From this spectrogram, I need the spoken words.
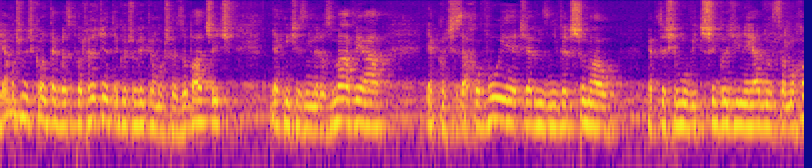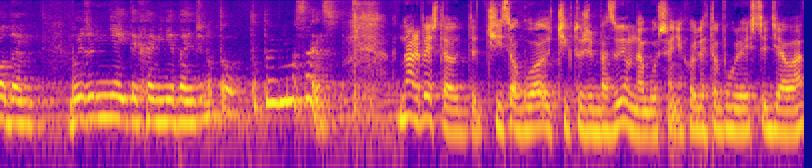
Ja muszę mieć kontakt bezpośredni, tego człowieka muszę zobaczyć, jak mi się z nim rozmawia, jak on się zachowuje, czy ja bym z nim wytrzymał jak to się mówi, trzy godziny jadą samochodem, bo jeżeli mniej tej chemii nie będzie, no to, to, to nie ma sensu. No ale wiesz, to ci, ci, którzy bazują na ogłoszeniach, o ile to w ogóle jeszcze działa,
